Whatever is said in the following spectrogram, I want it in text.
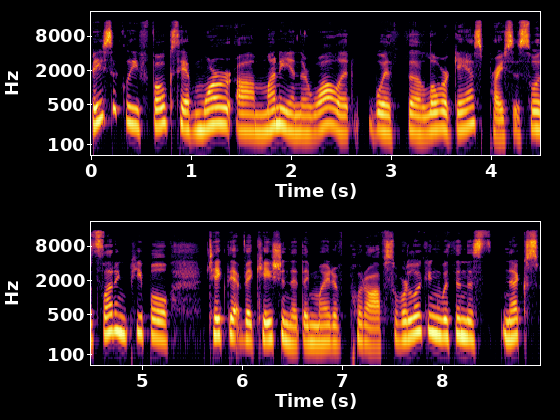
basically folks have more uh, money in their wallet with the lower gas prices. So it's letting people take that vacation that they might have put off. So we're looking within this next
